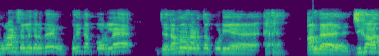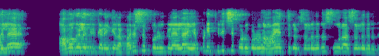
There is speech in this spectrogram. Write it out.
குரான் சொல்லுகிறது புரித போர்ல நம்ம நடத்தக்கூடிய அந்த ஜிஹாதுல அவங்களுக்கு கிடைக்கிற பரிசு பொருட்களை எல்லாம் எப்படி பிரிச்சு கொடுக்கணும்னு ஆயத்துகள் சொல்லுகிறது சூரா சொல்லுகிறது.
